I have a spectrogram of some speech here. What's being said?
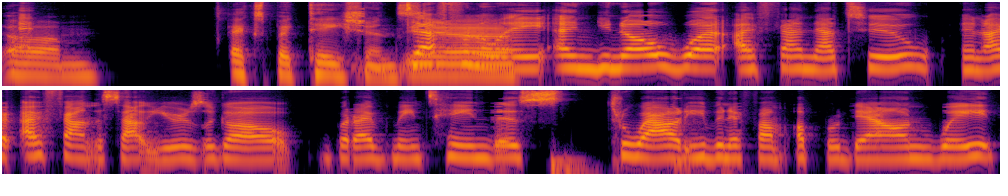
um expectations. Yeah. Definitely. And you know what I found out too? And I, I found this out years ago, but I've maintained this throughout, even if I'm up or down weight.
